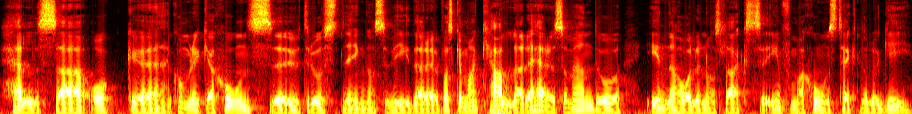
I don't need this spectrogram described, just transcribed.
hälsa och eh, kommunikationsutrustning och så vidare. Vad ska man kalla det här som ändå innehåller någon slags informationsteknologi?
